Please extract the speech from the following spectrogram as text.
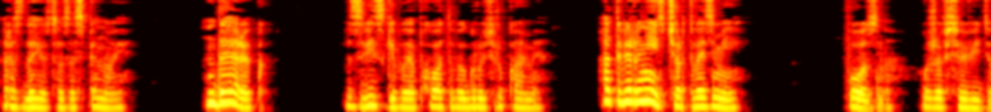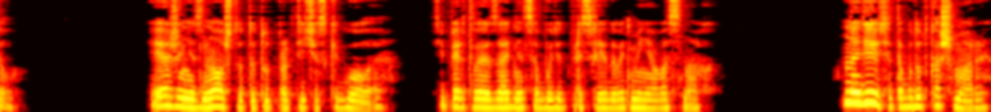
Раздается за спиной. «Дерек!» Взвизгиваю и обхватываю грудь руками. «Отвернись, черт возьми!» «Поздно, уже все видел. Я же не знал, что ты тут практически голая. Теперь твоя задница будет преследовать меня во снах». «Надеюсь, это будут кошмары».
